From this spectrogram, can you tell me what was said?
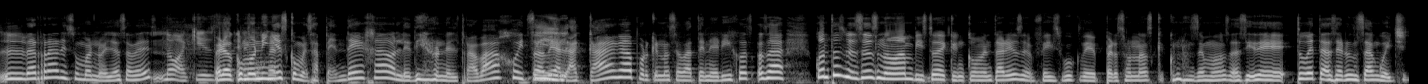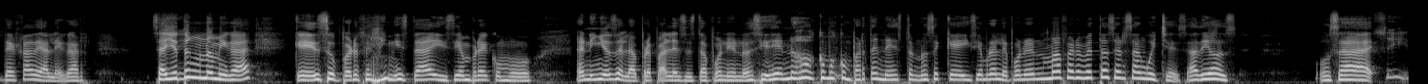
errar es humano, ya sabes. No, aquí es. Pero como niña mujer. es como esa pendeja o le dieron el trabajo y todavía Sí. la caga porque no se va a tener hijos. O sea, ¿cuántas veces no han visto de que en comentarios de Facebook de personas que conocemos así de, tú vete a hacer un sándwich, deja de alegar? O sea, yo tengo una amiga que es súper feminista y siempre como a niños de la prepa les está poniendo así de, no, ¿cómo comparten esto? No sé qué. Y siempre le ponen, Mafer, vete a hacer sándwiches, adiós. O sea, Sí.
